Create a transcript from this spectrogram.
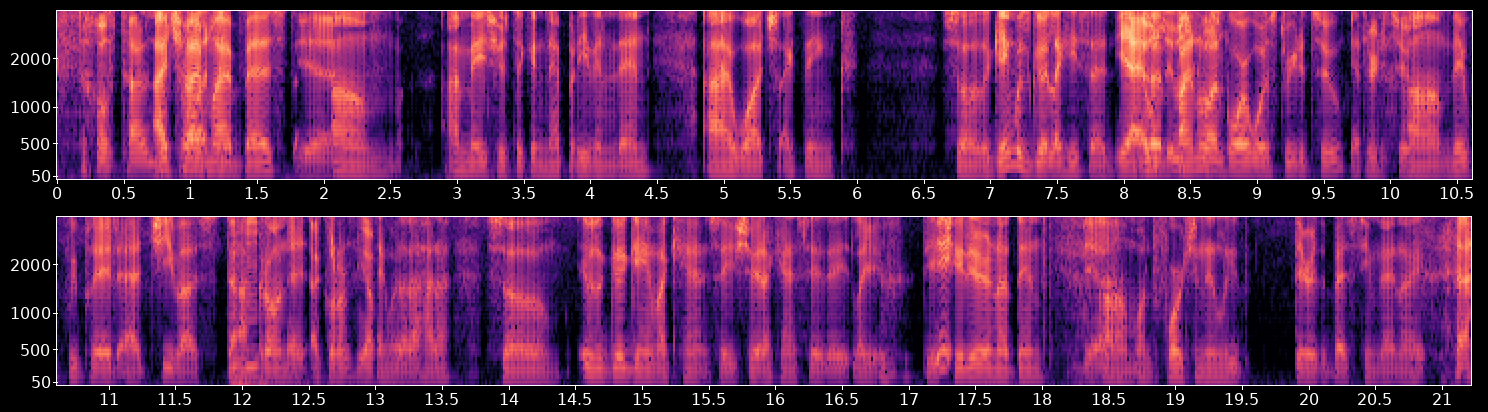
the whole time. I tried my it. best. Yeah. Um, I made sure to take a nap, but even then, I watched. I think. So the game was good, like he said. Yeah, it the was- it was final fun. score was three to two. Yeah, three to two. Um, they we played at Chivas, the Mhm. Akron. Uh, Akron, yep. in Guadalajara. So it was a good game. I can't say shit. I can't say they like they cheated or nothing. Yeah. Um, unfortunately, they were the best team that night.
